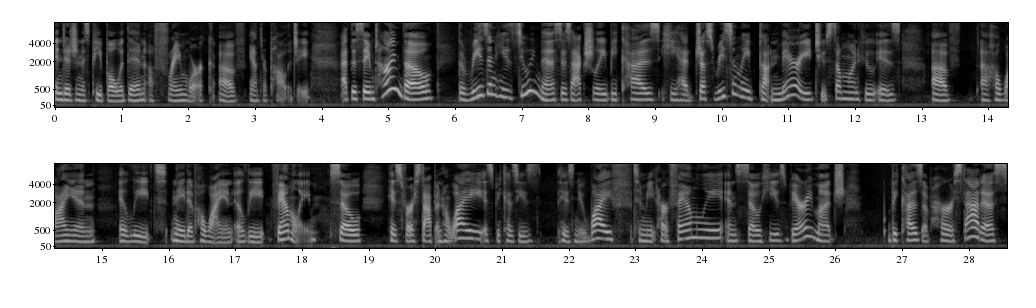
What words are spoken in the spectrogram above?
indigenous people within a framework of anthropology. At the same time, though, the reason he's doing this is actually because he had just recently gotten married to someone who is of a Hawaiian elite, native Hawaiian elite family. So his first stop in Hawaii is because he's his new wife to meet her family. And so he's very much because of her status,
